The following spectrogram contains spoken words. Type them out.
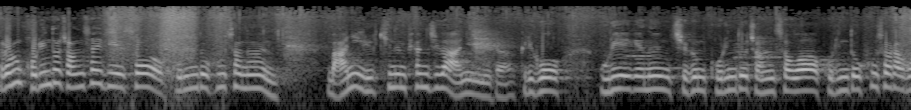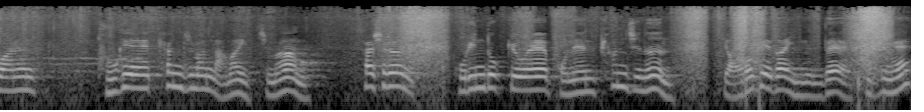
여러분 고린도 전서에 비해서 고린도 후서는 많이 읽히는 편지가 아닙니다. 그리고 우리에게는 지금 고린도 전서와 고린도 후서라고 하는 두 개의 편지만 남아 있지만 사실은 고린도 교에 보낸 편지는 여러 개가 있는데 그 중에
